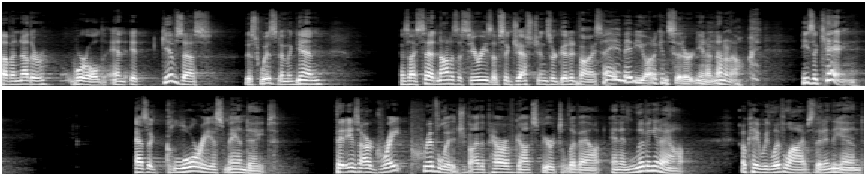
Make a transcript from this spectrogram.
of another world. And it gives us this wisdom again, as I said, not as a series of suggestions or good advice. Hey, maybe you ought to consider, you know, no, no, no. He's a king as a glorious mandate that is our great privilege by the power of God's Spirit to live out. And in living it out, okay, we live lives that in the end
